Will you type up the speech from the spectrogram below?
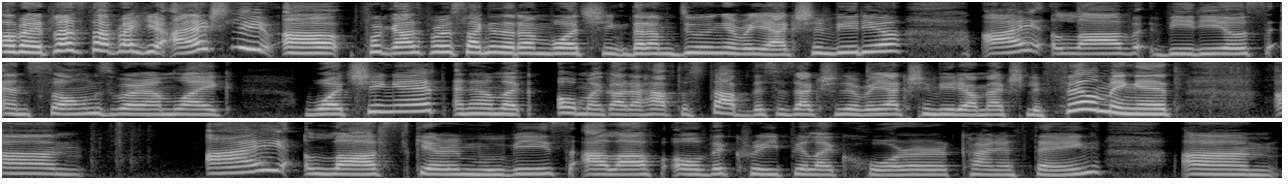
All right, let's stop right here. I actually uh, forgot for a second that I'm watching, that I'm doing a reaction video. I love videos and songs where I'm like watching it and I'm like, oh my god, I have to stop. This is actually a reaction video. I'm actually filming it. Um, I love scary movies. I love all the creepy, like horror kind of thing. Um,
